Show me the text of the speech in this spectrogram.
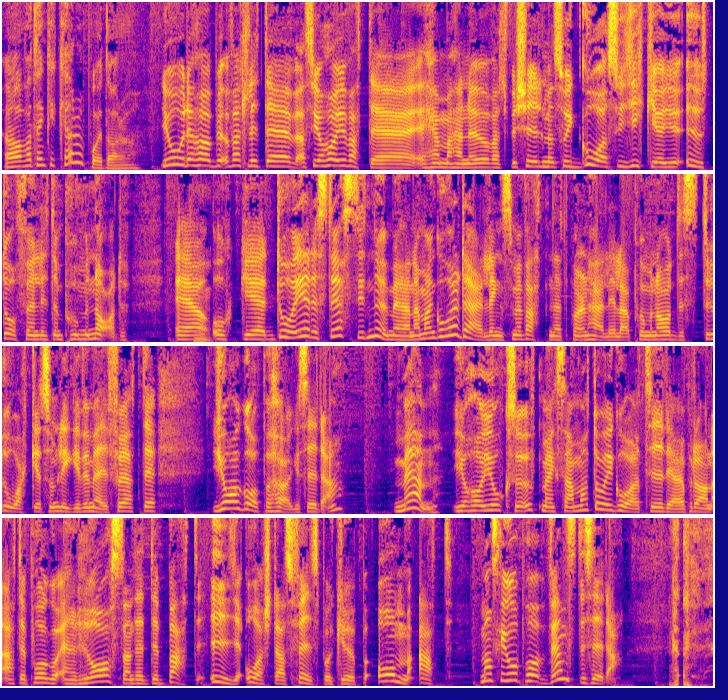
Ja, vad tänker Karo på idag då? Jo, det har varit lite, alltså jag har ju varit eh, hemma här nu och varit förkyld, men så igår så gick jag ju ut då för en liten promenad. Eh, Och eh, då är det stressigt numera när man går där längs med vattnet på den här lilla promenadstråket som ligger vid mig. För att eh, jag går på höger sida. Men jag har ju också uppmärksammat då igår tidigare på dagen att det pågår en rasande debatt i Årstads Facebookgrupp om att man ska gå på vänster sida.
